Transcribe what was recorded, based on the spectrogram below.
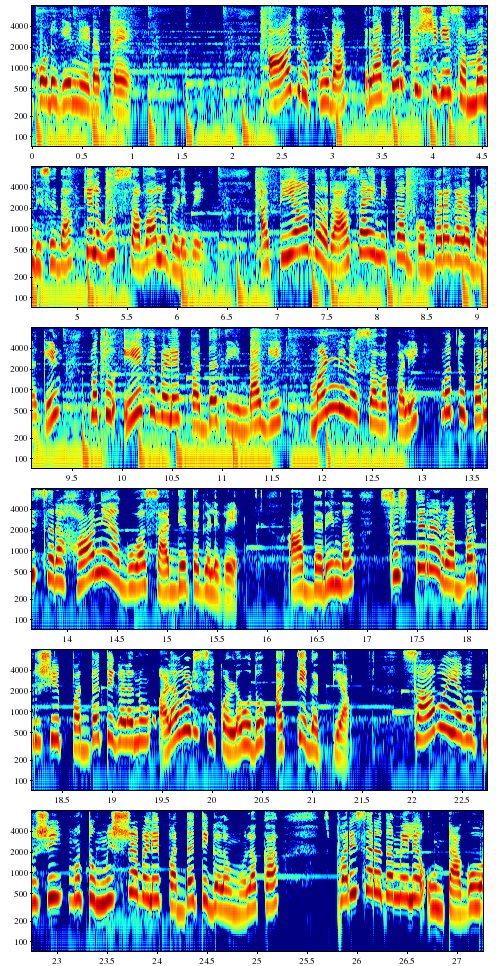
ಕೊಡುಗೆ ನೀಡುತ್ತೆ. ಆದರೂ ಕೂಡ ರಬ್ಬರ್ ಕೃಷಿಗೆ ಸಂಬಂಧಿಸಿದ ಕೆಲವು ಸವಾಲುಗಳಿವೆ. ಅತಿಯಾದ ರಾಸಾಯನಿಕ ಗೊಬ್ಬರಗಳ ಬಳಕೆ ಮತ್ತು ಏಕಬೆಳೆ ಪದ್ಧತಿಯಿಂದಾಗಿ ಮಣ್ಣಿನ ಸವಕಳಿ ಮತ್ತು ಪರಿಸರ ಹಾನಿಯಾಗುವ ಸಾಧ್ಯತೆಗಳಿವೆ. ಆದ್ದರಿಂದ ಸುಸ್ಥಿರ ರಬ್ಬರ್ ಕೃಷಿ ಪದ್ಧತಿಗಳನ್ನು ಅಳವಡಿಸಿಕೊಳ್ಳುವುದು ಅತ್ಯಗತ್ಯ. ಸಾವಯವ ಕೃಷಿ ಮತ್ತು ಮಿಶ್ರ ಬೆಳೆ ಪದ್ಧತಿಗಳ ಮೂಲಕ ಪರಿಸರದ ಮೇಲೆ ಉಂಟಾಗುವ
